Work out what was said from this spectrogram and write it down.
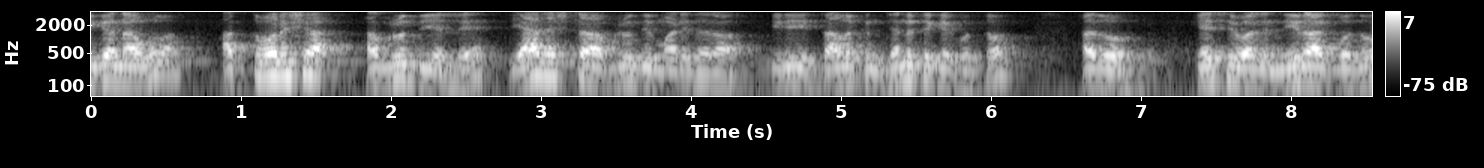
ಈಗ ನಾವು ಹತ್ತು ವರ್ಷ ಅಭಿವೃದ್ಧಿಯಲ್ಲಿ ಯಾರೆಷ್ಟು ಅಭಿವೃದ್ಧಿ ಮಾಡಿದಾರೋ ಇಡೀ ತಾಲೂಕಿನ ಜನತೆಗೆ ಗೊತ್ತು. ಅದು ಕೆ ಸಿ ವಾಲಿ ನೀರಾಗ್ಬೋದು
